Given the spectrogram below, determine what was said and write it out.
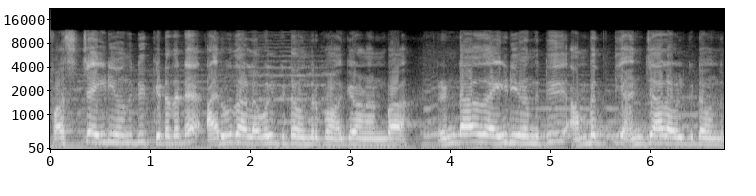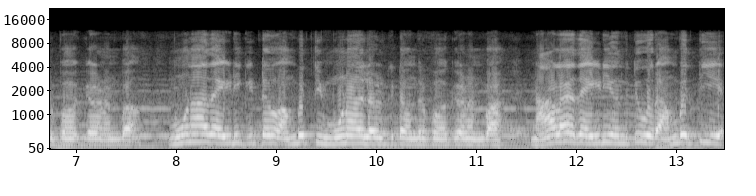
ஃபர்ஸ்ட் ஐடி வந்துட்டு கிட்டத்தட்ட அறுபதாம் லெவல் கிட்ட வந்திருப்போம் ஓகேவா நண்பா? ரெண்டாவது ஐடி வந்துட்டு ஐம்பத்தி அஞ்சாம் லெவல் கிட்ட வந்திருப்போம் ஓகேவா நண்பா? மூணாவது ஐடி கிட்ட ஐம்பத்தி மூணாவது லெவல் கிட்ட வந்திருப்போம் ஓகேவா நண்பா? நாலாவது ஐடி வந்துட்டு ஒரு ஐம்பத்தி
